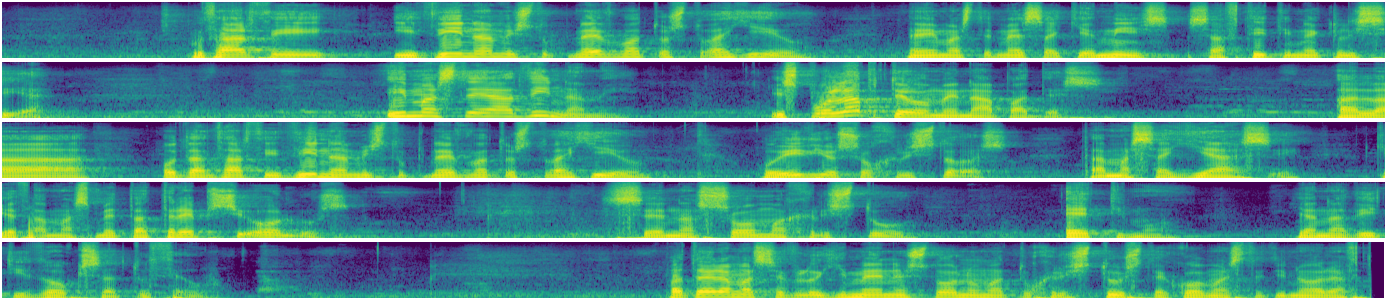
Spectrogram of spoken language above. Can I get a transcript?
που θα έρθει η δύναμη του Πνεύματος του Αγίου. Να είμαστε μέσα και εμείς σε αυτή την Εκκλησία. Είμαστε αδύναμοι εις πολλά πτεωμένα άπαντες. Αλλά όταν θα έρθει η δύναμη του Πνεύματος του Αγίου ο ίδιος ο Χριστός θα μας αγιάσει και θα μας μετατρέψει όλους σε ένα σώμα Χριστού έτοιμο για να δει τη δόξα του Θεού. Πατέρα μας ευλογημένες στο όνομα του Χριστού στεκόμαστε την ώρα αυτή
